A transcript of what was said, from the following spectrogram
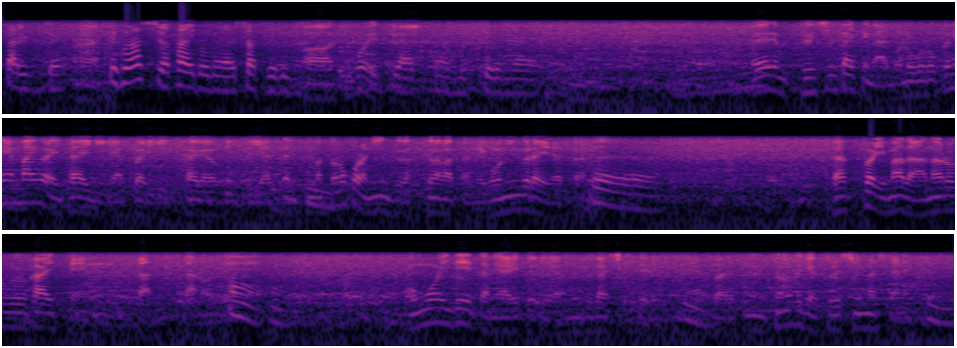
たりして、はい。でフラッシュはタイでお願いしたっていうあすごいですね。時があったんですけども、えーでも通信回線が6 6年前ぐらいにタイにやっぱり海外オフィスやったんですけど、まあ、その頃は人数が少なかったんで5人ぐらいだったんで、えやっぱりまだアナログ回線だったので、重いデータのやり取りが難しくてですね、やっぱりうんその時は苦しみましたね。うん。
